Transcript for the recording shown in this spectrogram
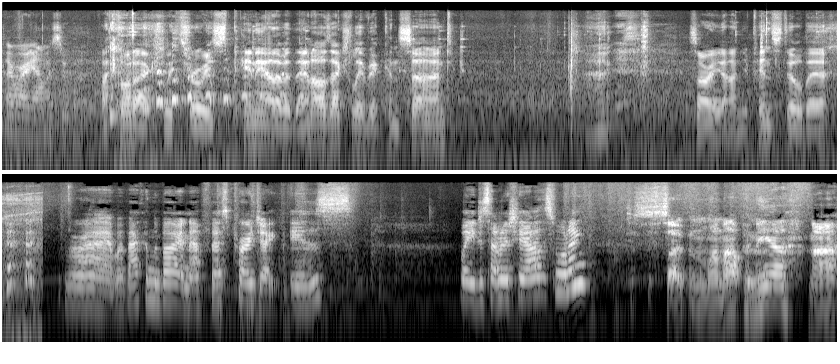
Don't worry, I'm still got it. I thought I actually threw his pin out of it then. I was actually a bit concerned. Sorry, Jan, your pin's still there. Alright, we're back on the boat and our first project is... What, you just having a shower this morning? Just soaping one up in here. Nah.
